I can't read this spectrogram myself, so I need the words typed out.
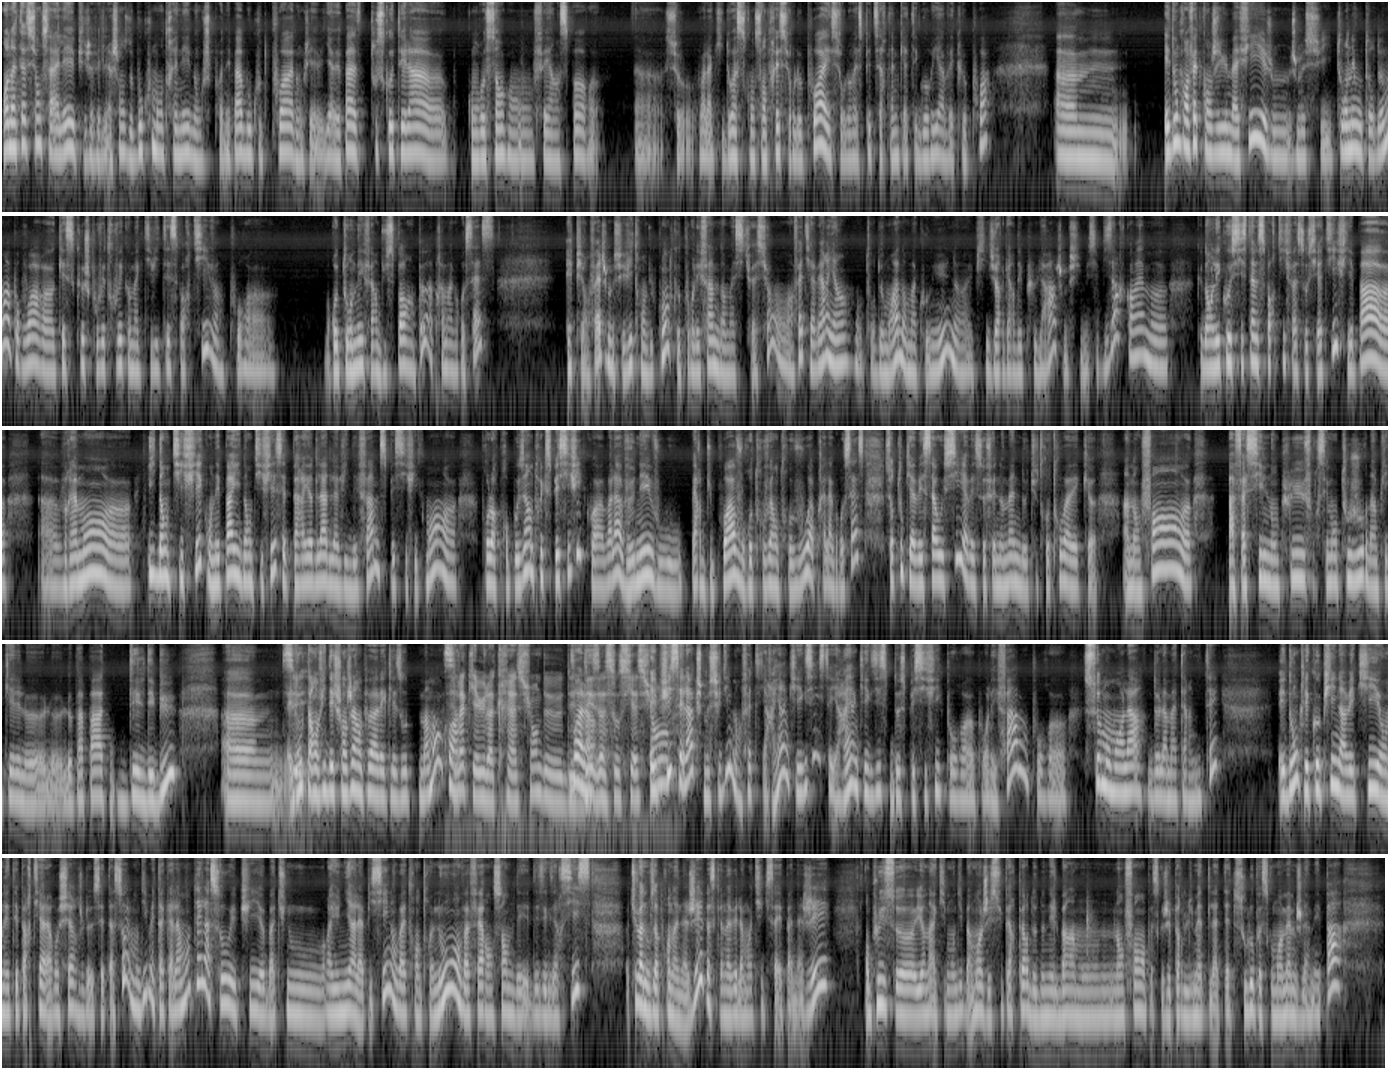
En natation, ça allait, et puis j'avais de la chance de beaucoup m'entraîner, donc je prenais pas beaucoup de poids, donc il n'y avait pas tout ce côté-là qu'on ressent quand on fait un sport euh, voilà, qui doit se concentrer sur le poids et sur le respect de certaines catégories avec le poids. Euh, et donc, en fait, quand j'ai eu ma fille, je, me suis tournée autour de moi pour voir euh, qu'est-ce que je pouvais trouver comme activité sportive pour retourner faire du sport un peu après ma grossesse. Et puis, en fait, je me suis vite rendu compte que pour les femmes dans ma situation, en fait, il n'y avait rien autour de moi, dans ma commune. Et puis, j'ai regardé plus large. Je me suis dit, mais c'est bizarre quand même que dans l'écosystème sportif associatif, il n'y ait pas vraiment euh, identifier, qu'on n'ait pas identifié cette période-là de la vie des femmes spécifiquement euh, pour leur proposer un truc spécifique. Quoi. Voilà, venez vous perdre du poids, vous retrouver entre vous après la grossesse. Surtout qu'il y avait ça aussi, il y avait ce phénomène de tu te retrouves avec euh, un enfant, pas facile non plus forcément toujours d'impliquer le, papa dès le début. Euh, et donc, tu as envie d'échanger un peu avec les autres mamans. C'est là qu'il y a eu la création de, des associations. Et puis, c'est là que je me suis dit, mais en fait, il n'y a rien qui existe. Il n'y a rien qui existe de spécifique pour, euh, pour les femmes, pour euh, ce moment-là de la maternité. Et donc, les copines avec qui on était partis à la recherche de cet assaut, elles m'ont dit, mais t'as qu'à la monter, l'assaut. Et puis, bah, tu nous réunis à la piscine, on va être entre nous, on va faire ensemble des, des exercices. Tu vas nous apprendre à nager, parce qu'il y en avait la moitié qui ne savaient pas nager. En plus, euh, il y en a qui m'ont dit bah, Moi, j'ai super peur de donner le bain à mon enfant parce que j'ai peur de lui mettre la tête sous l'eau parce que moi-même, je la mets pas.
